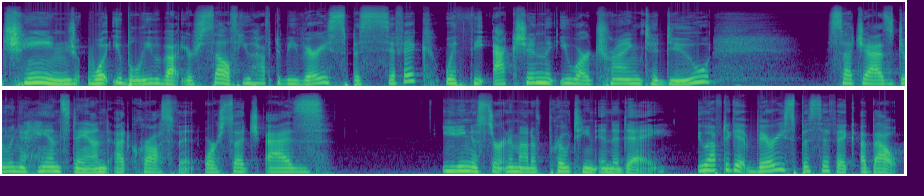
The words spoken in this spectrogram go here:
change what you believe about yourself, you have to be very specific with the action that you are trying to do, such as doing a handstand at CrossFit or such as eating a certain amount of protein in a day. You have to get very specific about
